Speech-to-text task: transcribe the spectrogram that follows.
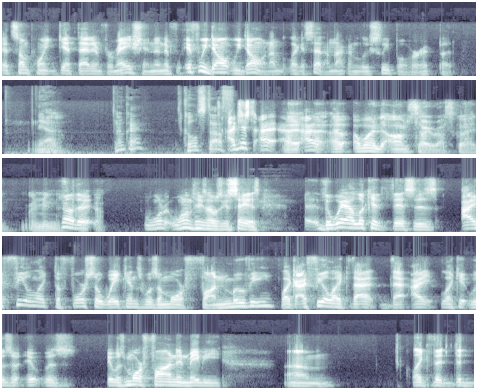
at some point, get that information. And if if we don't, we don't. I'm like I said, I'm not going to lose sleep over it. But yeah. Okay, cool stuff. I just I I, I, I, I, I wanted to. Oh, I'm sorry, Russ. Go ahead. I mean, No, the, one, one of the things I was going to say is uh, the way I look at this is I feel like The Force Awakens was a more fun movie. Like I feel like that that I like it was it was it was more fun and maybe um like the the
